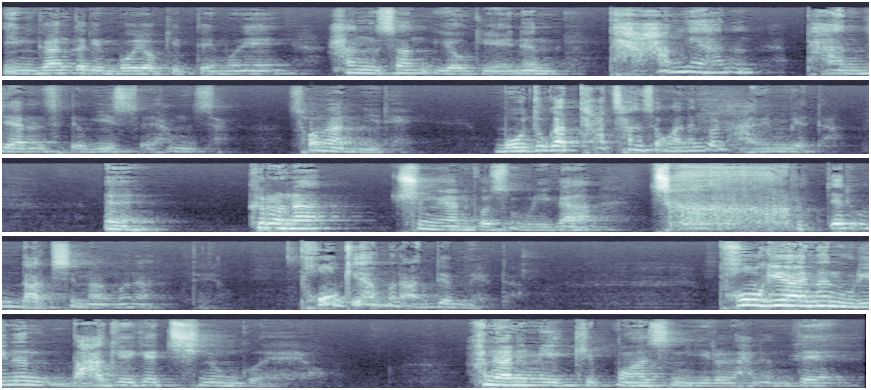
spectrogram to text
인간들이 모였기 때문에 항상 여기에는 방해하는, 반대하는 세력이 있어요, 항상. 선한 일에. 모두가 다 찬성하는 건 아닙니다. 네. 그러나 중요한 것은 우리가 절대로 낙심하면 안 돼요. 포기하면 안 됩니다. 포기하면 우리는 마귀에게 치는 거예요. 하나님이 기뻐하신 일을 하는데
